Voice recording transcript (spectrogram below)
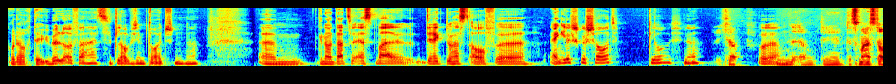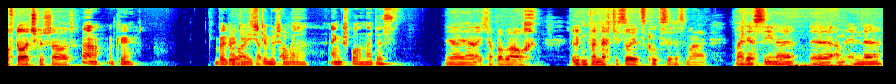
Oder auch der Überläufer heißt es, glaube ich, im Deutschen. Ne? Ähm. Genau, dazu erstmal direkt, du hast auf äh, Englisch geschaut, glaube ich, ja? Ich habe ähm, das meiste auf Deutsch geschaut. Ah, okay. Weil du aber die Stimme schon mal angesprochen hattest. Ja, ja, ich habe aber auch irgendwann dachte ich so, jetzt guckst du das mal. Bei der Szene äh, am Ende,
